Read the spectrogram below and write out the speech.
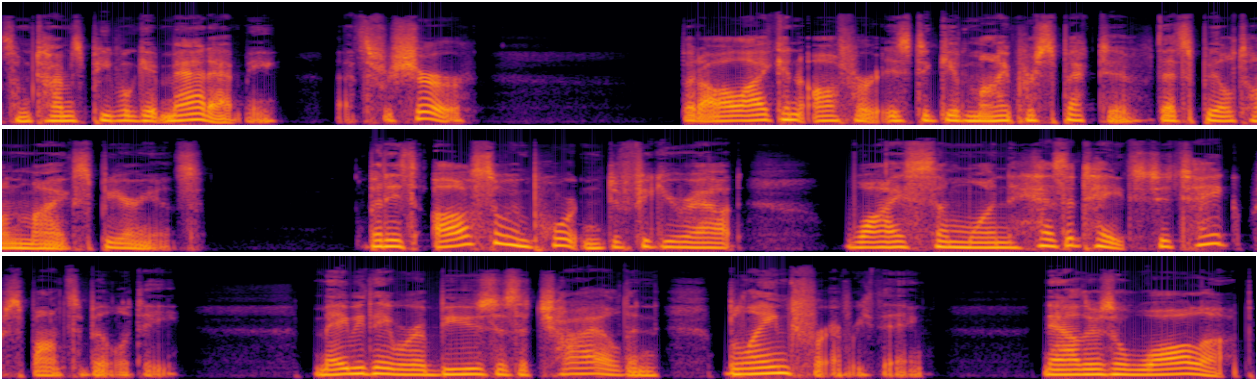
Sometimes people get mad at me, that's for sure. But all I can offer is to give my perspective that's built on my experience. But it's also important to figure out why someone hesitates to take responsibility. Maybe they were abused as a child and blamed for everything. Now there's a wall up.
